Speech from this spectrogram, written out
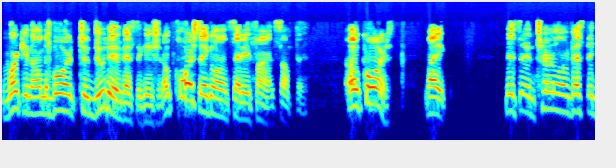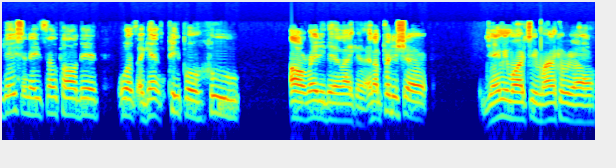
working on the board to do the investigation. Of course, they're going to say they find something. Of course. Like, this internal investigation they so called did was against people who already didn't like him. And I'm pretty sure Jamie Marchi, Monica Rial,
